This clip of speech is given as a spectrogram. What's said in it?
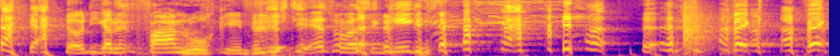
und die ganzen Fahnen hochgehen. Ich dir erstmal was entgegen. weg, weg!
